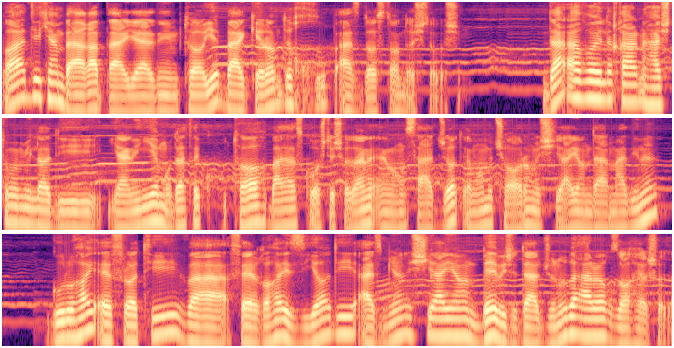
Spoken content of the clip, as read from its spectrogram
باید یکم به عقب برگردیم تا یه بکگراند خوب از داستان داشته باشیم. در اوایل قرن هشتم میلادی یعنی یه مدت کوتاه بعد از کشته شدن امام سجاد امام چهارم شیعیان در مدینه گروه های افراطی و فرقه های زیادی از میان شیعیان به ویژه در جنوب عراق ظاهر شده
